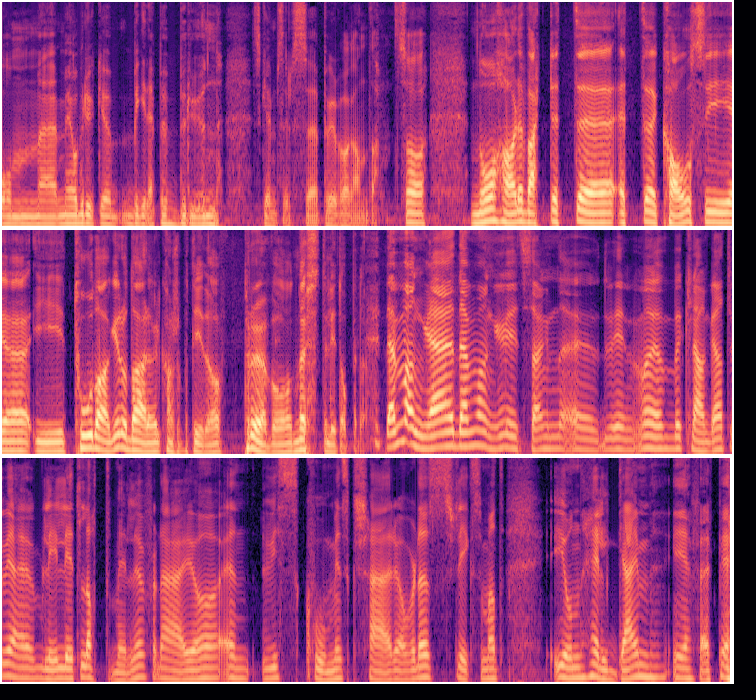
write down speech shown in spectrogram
om, eh, med å bruke begrepet brun skremselspropaganda. Så nå har det vært et, eh, et kaos i, eh, i to dager, og da er det vel kanskje på tide å prøve å nøste litt opp i det. Det er mange, det mange utsagn. eh, Vi må beklage at vi blir litt lattermilde, for det er jo en viss komisk skjær over det. Slik som at Jon Helgheim i Frp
